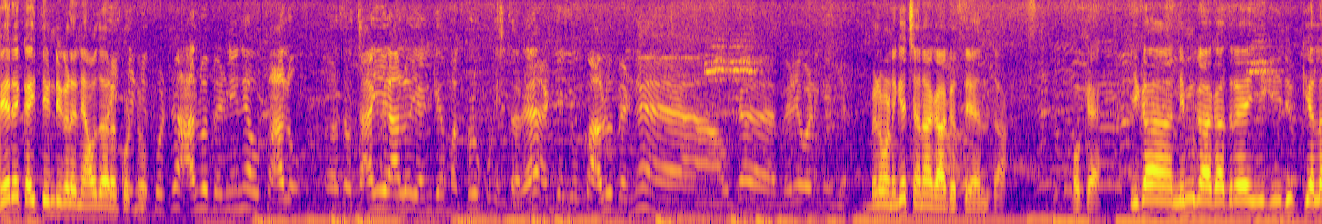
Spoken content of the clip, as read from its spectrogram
ಬೇರೆ ಕೈ ತಿಂಡಿಗಳನ್ನ ಯಾವ್ದಾರು ಕೊಟ್ಟು? ಕೊಟ್ಟರೆ ಹಾಲು ಬೆಣ್ಣೆನೇ ಅವಕ್ಕೆ ಹಾಲು ಅದು ತಾಯಿ ಹಾಲು ಹೆಂಗೆ ಮಕ್ಕಳು ಕುಡಿಸ್ತಾರೆ ಹಂಗೆ ಇವಕ್ಕೆ ಹಾಲು ಬೆಣ್ಣೆ ಅವಕ್ಕೆ ಬೆಳವಣಿಗೆಗೆ. ಬೆಳವಣಿಗೆ ಚೆನ್ನಾಗಾಗುತ್ತೆ ಅಂತ. ಓಕೆ. ಈಗ ನಿಮ್ಗಾಗಾದ್ರೆ ಈಗ ಇದಕ್ಕೆಲ್ಲ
